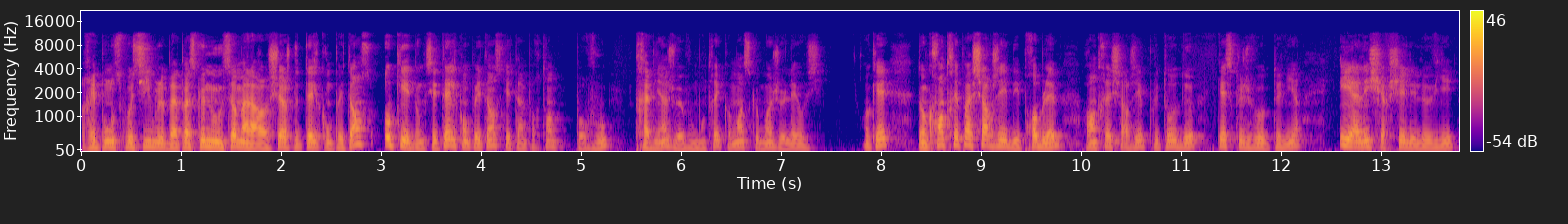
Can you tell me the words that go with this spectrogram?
Réponse possible, bah, parce que nous sommes à la recherche de telles compétences. Ok, donc c'est telle compétence qui est importante pour vous. Très bien, je vais vous montrer comment est-ce que moi je l'ai aussi. Ok? Donc rentrez pas chargé des problèmes, rentrez chargé plutôt de qu'est-ce que je veux obtenir et allez chercher les leviers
